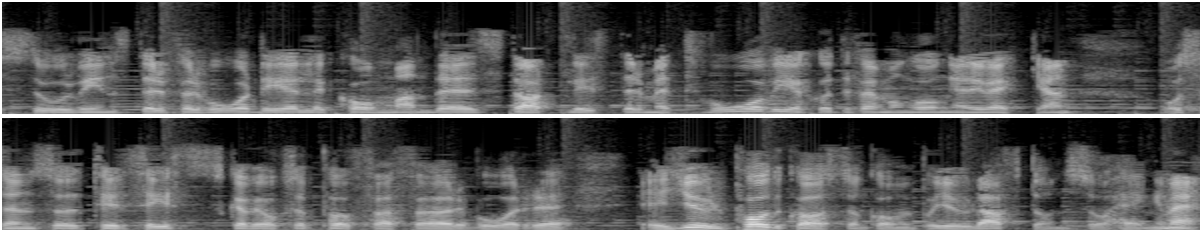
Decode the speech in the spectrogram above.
Storvinster för vår del, kommande startlister med två V75-omgångar i veckan. Och sen så till sist ska vi också puffa för vår julpodcast som kommer på julafton, så häng med!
